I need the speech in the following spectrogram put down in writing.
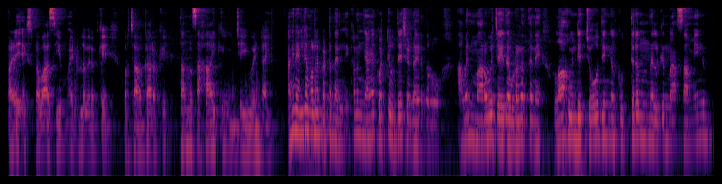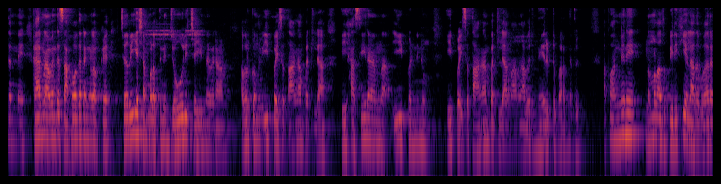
പഴയ എക്സ് പ്രവാസിയും ആയിട്ടുള്ളവരൊക്കെ കുറച്ച് ആൾക്കാരൊക്കെ തന്ന് സഹായിക്കുകയും ചെയ്യുകയുണ്ടായി. അങ്ങനെ എല്ലാം വളരെ പെട്ടെന്ന് തന്നെ. കാരണം ഞങ്ങൾക്ക് ഒറ്റ ഉദ്ദേശം ഉണ്ടായിരുന്നുള്ളൂ. അവൻ മറവ് ചെയ്ത ഉടനെ തന്നെ അള്ളാഹുവിന്റെ ചോദ്യങ്ങൾക്ക് ഉത്തരം നൽകുന്ന സമയം തന്നെ. കാരണം അവന്റെ സഹോദരങ്ങളൊക്കെ ചെറിയ ശമ്പളത്തിന് ജോലി ചെയ്യുന്നവരാണ്. അവർക്കൊന്നും ഈ പൈസ താങ്ങാൻ പറ്റില്ല. ഈ ഹസീന എന്ന ഈ പെണ്ണിനും ഈ പൈസ താങ്ങാൻ പറ്റില്ല എന്നാണ് അവർ നേരിട്ട് പറഞ്ഞത്. അപ്പോൾ അങ്ങനെ നമ്മളത് പിരിക്കുകയല്ലാതെ വേറെ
